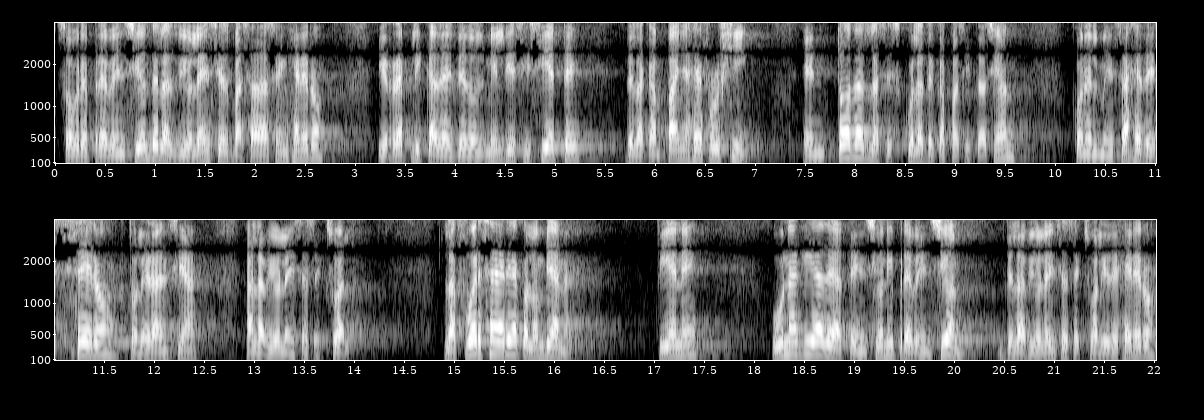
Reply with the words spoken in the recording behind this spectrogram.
sobre prevención de las violencias basadas en género y réplica desde 2017 de la campaña He for She en todas las escuelas de capacitación con el mensaje de cero tolerancia a la violencia sexual. La Fuerza Aérea Colombiana tiene una guía de atención y prevención de la violencia sexual y de género,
